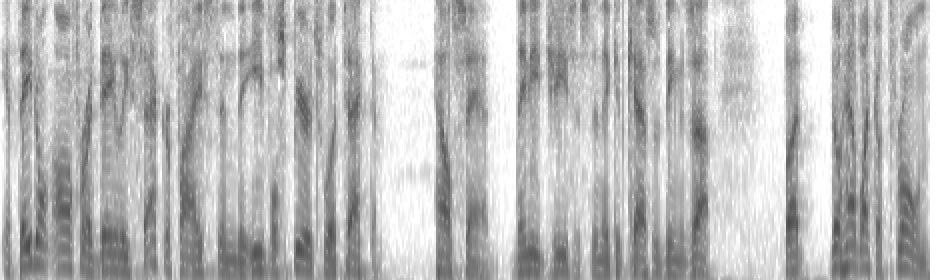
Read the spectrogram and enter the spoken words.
if they don't offer a daily sacrifice, then the evil spirits will attack them. How sad. They need Jesus, then they could cast those demons out. But they'll have like a throne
